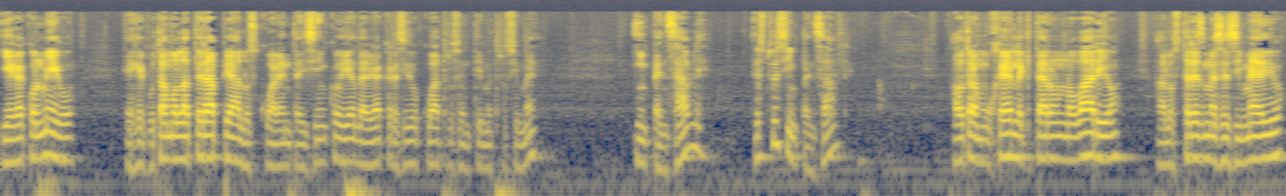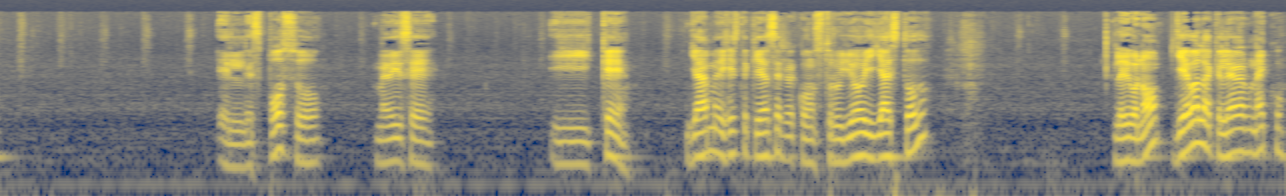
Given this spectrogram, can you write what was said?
llega conmigo, ejecutamos la terapia, a los 45 días le había crecido 4 centímetros y medio. Impensable. Esto es impensable. A otra mujer le quitaron un ovario a los tres meses y medio. El esposo me dice, ¿y qué? ¿Ya me dijiste que ya se reconstruyó y ya es todo? Le digo, no, llévala que le hagan un eco.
